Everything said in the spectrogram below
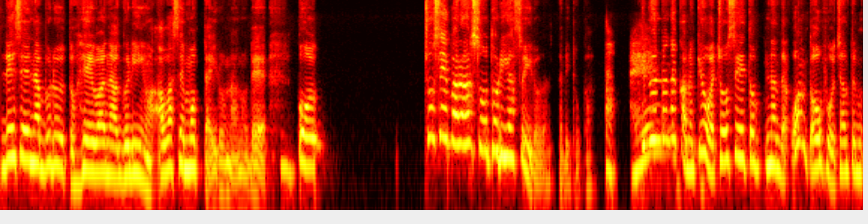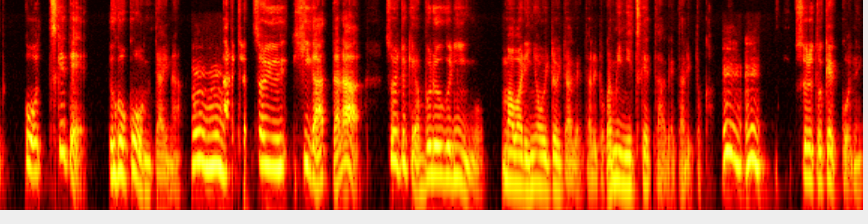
冷静なブルーと平和なグリーンを合わせ持った色なのでうん、こう、調整バランスを取りやすい色だったりとか。自分え。の中の今日は調整と、なんだろう、オンとオフをちゃんとこうつけて動こうみたいな、うんうん。そういう日があったら、そういう時はブルーグリーンを周りに置いといてあげたりとか、身につけてあげたりとか、うんうん。すると結構ね、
